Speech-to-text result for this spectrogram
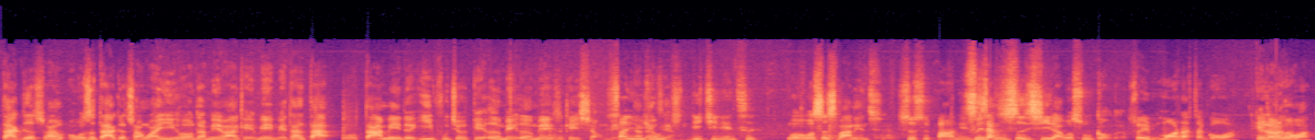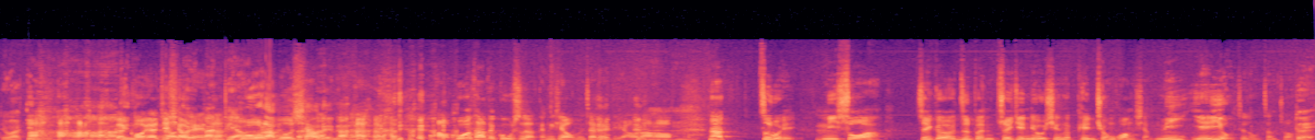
大哥穿，我是大哥穿完以后，但没办法给妹妹，但是大我大妹的衣服就给二妹，二妹是给小妹，三元兄你几年次？我我四十八年次，四十八年，实际上是四十七了，我属狗的。所以摸六十五啊，六十五啊，对吧？今年跟狗要去笑脸了。没啦，没笑脸了。好，不过他的故事啊，等一下我们再来聊了哦。那志伟，你说啊，这个日本最近流行的贫穷妄想，你也有这种症状？对，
